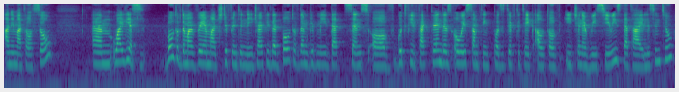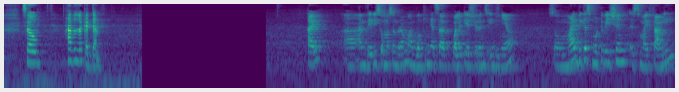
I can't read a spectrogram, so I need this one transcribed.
Aminatou Sow. Um, while yes, both of them are very much different in nature. I feel that both of them give me that sense of good feel factor, and there's always something positive to take out of each and every series that I listen to. So have a look at them. Hi, uh, I'm Devi Somasundaram. I'm working as a quality assurance engineer. So my biggest motivation is my family.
